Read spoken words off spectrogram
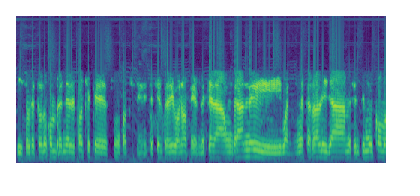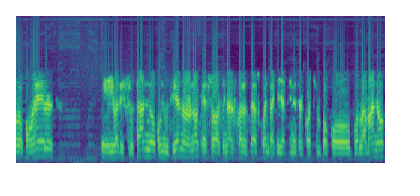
y sobre todo comprender el coche, que es un coche que siempre digo, ¿no? Que me queda un grande y bueno, en este rally ya me sentí muy cómodo con él, iba disfrutando, conduciéndolo, ¿no? Que eso al final es cuando te das cuenta que ya tienes el coche un poco por la mano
